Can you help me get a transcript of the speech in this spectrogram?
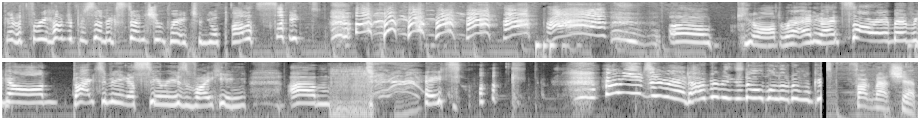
Got a 300% extension range in your palisade. god. Right, anyway, sorry, moving on. Back to being a serious Viking. Um, hey, Doc. How you doing? I hope everything's normal and all good. Fuck that shit.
